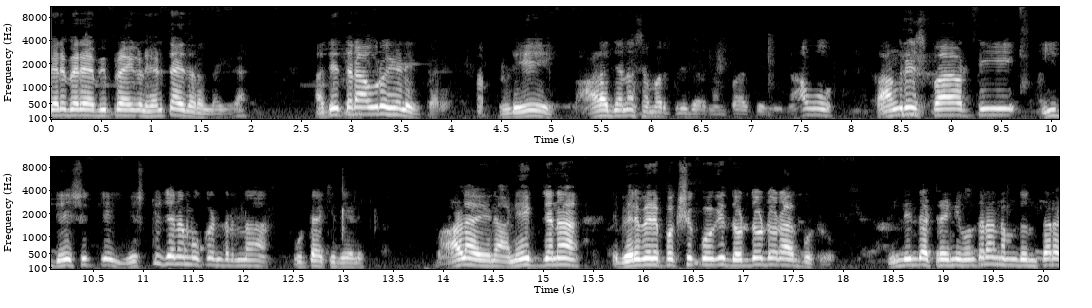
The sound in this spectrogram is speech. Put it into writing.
ಬೇರೆ ಬೇರೆ ಅಭಿಪ್ರಾಯಗಳು ಹೇಳ್ತಾ ಇದಾರಲ್ಲ ಈಗ. ಅದೇ ತರ ಅವರು ಹೇಳಿರ್ತಾರೆ. ನೋಡಿ, ಬಹಳ ಜನ ಸಮರ್ಥರಿದ್ದಾರೆ ನಮ್ಮ ಪಾರ್ಟಿಯಲ್ಲಿ. ನಾವು ಕಾಂಗ್ರೆಸ್ ಪಾರ್ಟಿ ಈ ದೇಶಕ್ಕೆ ಎಷ್ಟು ಜನ ಮುಖಂಡರನ್ನ ಹುಟ್ಟಾಕಿದೆ ಹೇಳಿ? ಬಹಳ ಏನು ಅನೇಕ ಜನ ಬೇರೆ ಬೇರೆ ಪಕ್ಷಕ್ಕೆ ಹೋಗಿ ದೊಡ್ಡ ದೊಡ್ಡವ್ರು ಆಗ್ಬಿಟ್ರು. ಇಲ್ಲಿಂದ ಟ್ರೈನಿಂಗ್ ಒಂಥರ, ನಮ್ದು ಒಂಥರ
